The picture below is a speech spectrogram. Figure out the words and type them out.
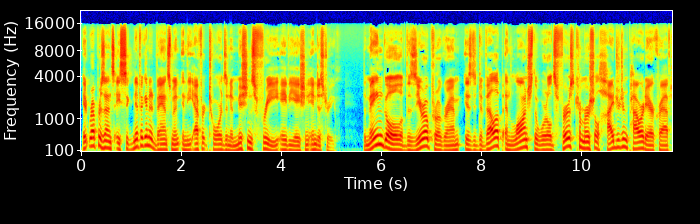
it represents a significant advancement in the effort towards an emissions free aviation industry. The main goal of the Zero program is to develop and launch the world's first commercial hydrogen powered aircraft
